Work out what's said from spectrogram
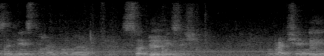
задействовано, я думаю, сотни тысяч врачей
